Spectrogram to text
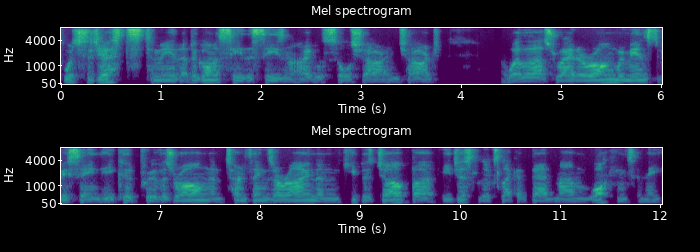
which suggests to me that they're going to see the season out with Solskjaer in charge. Whether that's right or wrong remains to be seen. He could prove us wrong and turn things around and keep his job, but he just looks like a dead man walking to me.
